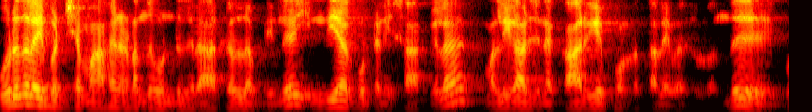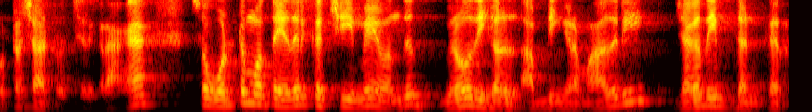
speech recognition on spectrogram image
ஒருதலை பட்சமாக நடந்து கொண்டுகிறார்கள் அப்படின்னு இந்தியா கூட்டணி சார்பில் மல்லிகார்ஜுன கார்கே போன்ற தலைவர்கள் வந்து குற்றச்சாட்டு வச்சிருக்கிறாங்க. ஸோ ஒட்டுமொத்த எதிர்கட்சியுமே வந்து விரோதிகள் அப்படிங்கிற மாதிரி ஜெகதீப் தன்கர்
